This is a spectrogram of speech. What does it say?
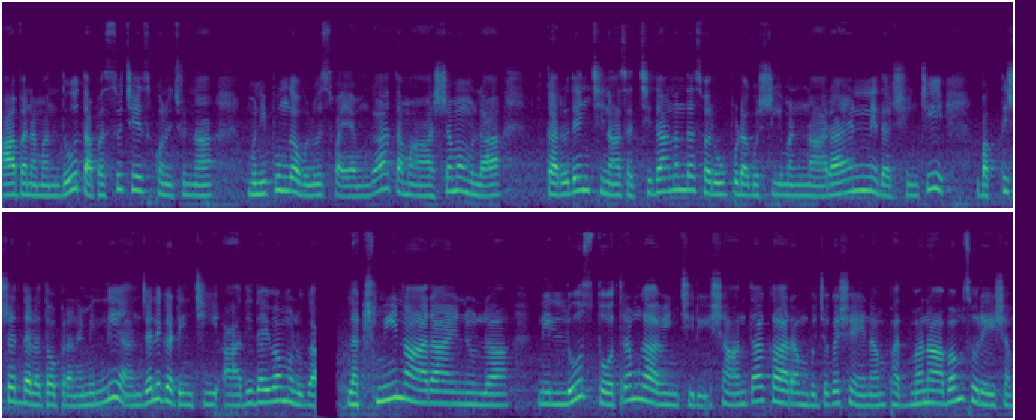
ఆవనమందు తపస్సు చేసుకొనుచున్న మునిపుంగవులు స్వయంగా తమ ఆశ్రమముల కరుదెంచిన సచ్చిదానంద స్వరూపుడగు శ్రీమన్నారాయణ్ణి దర్శించి భక్తి శ్రద్ధలతో ప్రణమిల్లి అంజలి ఘటించి ఆదిదైవములుగా లక్ష్మీనారాయణుల నిల్లు స్తోత్రం గావించిరి. శాంతాకారం భుజగశయనం పద్మనాభం సురేశం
